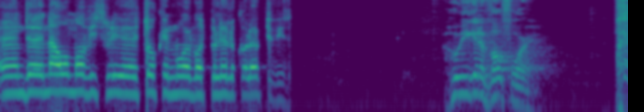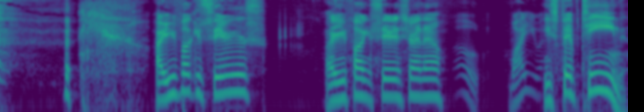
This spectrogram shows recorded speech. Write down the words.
and uh, now I'm obviously uh, talking more about political activism. Who are you gonna vote for? Are you fucking serious? Are you fucking serious right now? Oh, why you? He's 15.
